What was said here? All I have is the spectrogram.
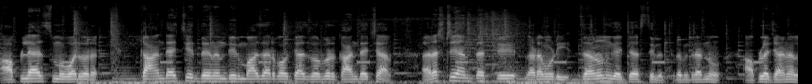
आपल्याच मोबाईलवर. कांद्याचे दैनंदिन बाजारभाव त्याचबरोबर कांद्याच्या राष्ट्रीय आंतरराष्ट्रीय घडामोडी जाणून घ्यायच्या असतील तर मित्रांनो आपलं चॅनल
